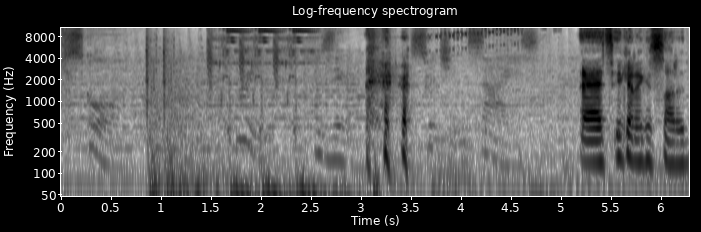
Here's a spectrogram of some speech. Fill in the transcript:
Score. Three to zero. Switching sides. That's it. Gotta get started.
